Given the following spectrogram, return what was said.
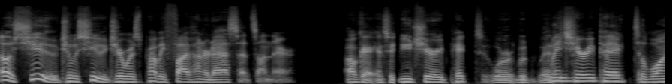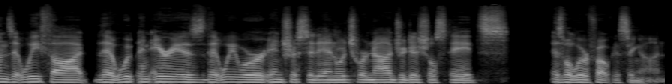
Oh, it's huge! It was huge. There was probably five hundred assets on there. Okay, and so you cherry picked, or we cherry picked the ones that we thought that we, in areas that we were interested in, which were non-judicial states, is what we were focusing on.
